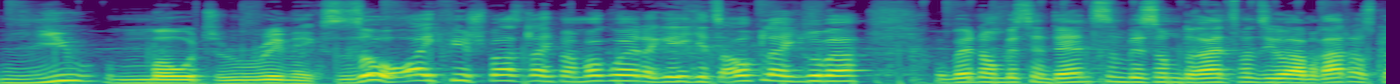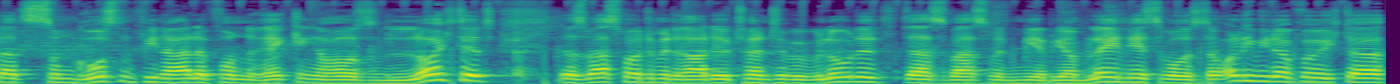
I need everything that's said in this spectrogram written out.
New Mode Remix. So, euch viel Spaß gleich beim Mogwai, da gehe ich jetzt auch gleich rüber und werde noch ein bisschen dancen bis um 23 Uhr am Rathausplatz zum großen Finale von Recklinghausen leuchtet. Das war's heute mit Radio Turntable Reloaded. Das war's mit mir, Björn Blaine. Nächste Woche ist der Olli wieder für euch da.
